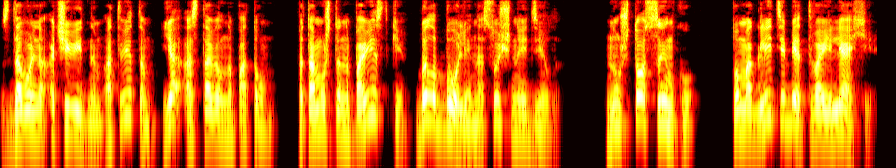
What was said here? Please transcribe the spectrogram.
с довольно очевидным ответом я оставил на потом, потому что на повестке было более насущное дело. «Ну что, сынку, помогли тебе твои ляхи?»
